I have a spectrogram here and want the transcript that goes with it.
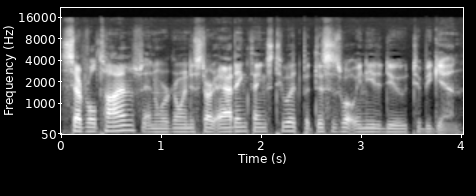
several times and we're going to start adding things to it but this is what we need to do to begin.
